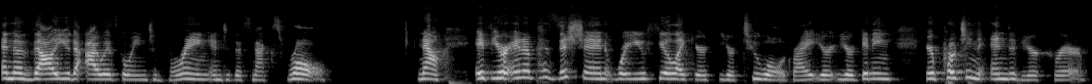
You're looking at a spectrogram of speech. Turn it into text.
and the value that I was going to bring into this next role. Now, if you're in a position where you feel like you're you're too old, right? You're you're getting you're approaching the end of your career.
